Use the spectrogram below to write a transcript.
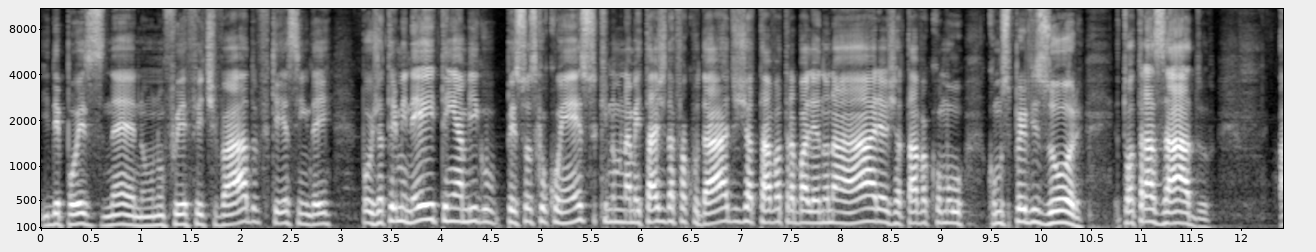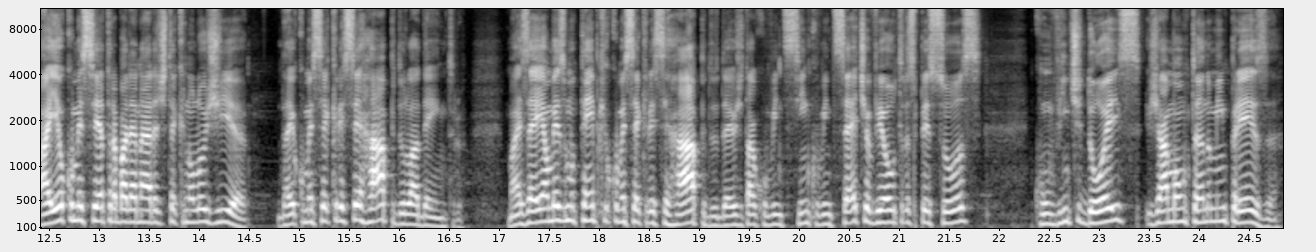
e depois, né, não, não fui efetivado. Fiquei assim, daí, pô, já terminei, tem amigo, pessoas que eu conheço que na metade da faculdade já tava trabalhando na área, já tava como, como supervisor. Eu tô atrasado. Aí eu comecei a trabalhar na área de tecnologia. Daí eu comecei a crescer rápido lá dentro. Mas aí, ao mesmo tempo que eu comecei a crescer rápido, daí eu já tava com 25, 27, eu vi outras pessoas com 22 já montando uma empresa.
